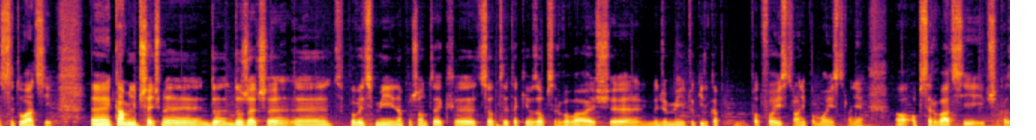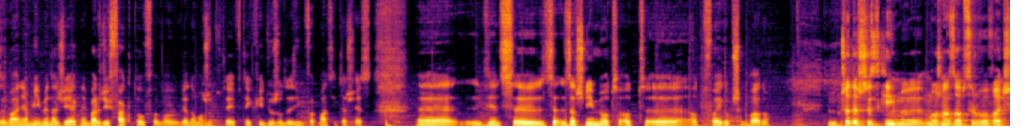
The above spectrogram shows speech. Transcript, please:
sytuacji. Kamil, przejdźmy do, do rzeczy. Powiedz mi na początek, co ty takiego zaobserwowałeś. Będziemy mieli tu kilka po twojej stronie, po mojej stronie obserwacji i przekazywania, miejmy nadzieję, jak najbardziej faktów, bo wiadomo, że tutaj w tej chwili dużo dezinformacji też jest. E, więc e, zacznijmy od, od, e, od Twojego przykładu. Przede wszystkim można zaobserwować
